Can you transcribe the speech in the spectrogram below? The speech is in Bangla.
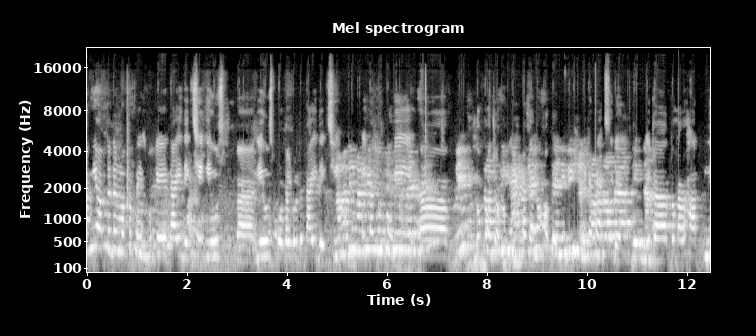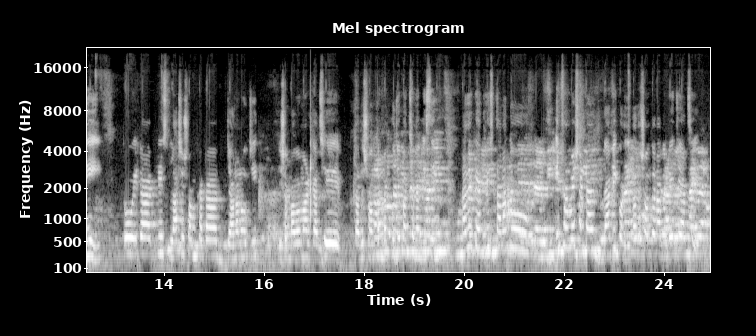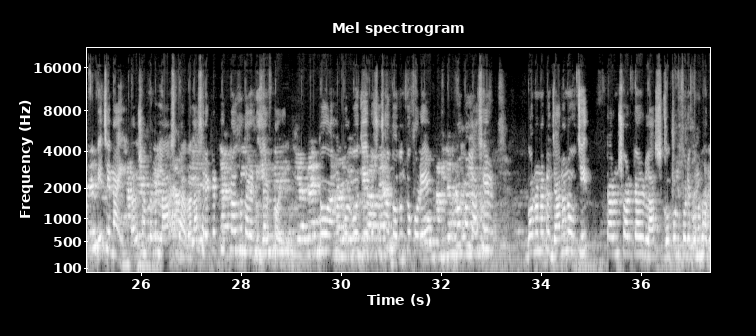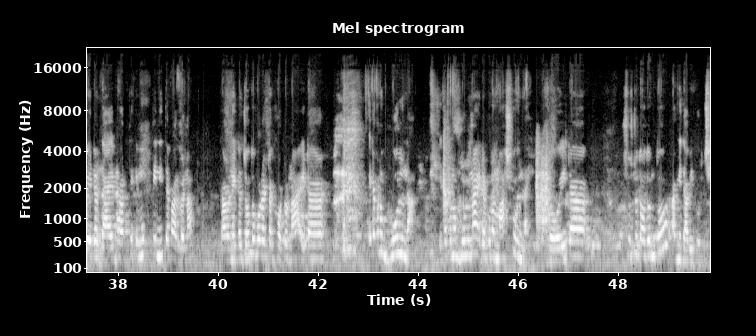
আমিও আপনাদের মতো ফেসবুকে তাই দেখছি নিউজ নিউজ পোর্টালগুলোতে তাই দেখছি। এটা তো খুবই দুঃখজনক, এটা কেন হবে? এটা তো অ্যাক্সিডেন্ট এটা তো কারও হাত নেই। তো এটা অ্যাটলিস্ট লাশের সংখ্যাটা জানানো উচিত। এসব বাবা মার কাছে তাদের সন্তানরা খুঁজে পাচ্ছে না মিসিং। তাদেরকে অ্যাটলিস্ট তারা তো ইনফরমেশনটা দাবি করে তাদের সন্তান আবার বেঁচে আছে, বেঁচে নাই। তাদের সন্তানের লাশটা বা লাশের একটা টুকরাও তো তারা ডিজার্ভ করে। তো আমি বলব যে এটা সুষ্ঠু তদন্ত করে প্রপার লাশের গণনাটা জানানো উচিত, কারণ সরকার লাশ গোপন করে কোনোভাবে এটার দায়ভার থেকে মুক্তি নিতে পারবে না। কারণ এটা যত বড় একটা ঘটনা এটা এটা কোনো ভুল না। এটা কোনো ভুল না এটা কোনো মাসুল নাই। তো এটা সুষ্ঠু তদন্ত আমি দাবি করছি।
